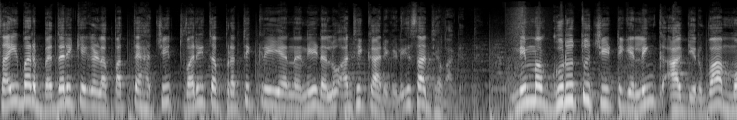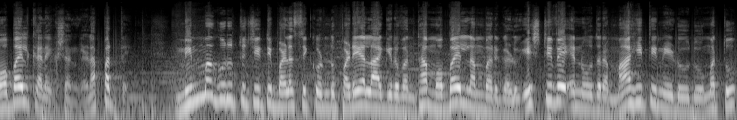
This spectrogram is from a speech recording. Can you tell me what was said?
ಸೈಬರ್ ಬೆದರಿಕೆಗಳ ಪತ್ತೆ ಹಚ್ಚಿ ತ್ವರಿತ ಪ್ರತಿಕ್ರಿಯೆಯನ್ನು ನೀಡಲು ಅಧಿಕಾರಿಗಳಿಗೆ ಸಾಧ್ಯವಾಗುತ್ತೆ. ನಿಮ್ಮ ಗುರುತು ಚೀಟಿಗೆ ಲಿಂಕ್ ಆಗಿರುವ ಮೊಬೈಲ್ ಕನೆಕ್ಷನ್ಗಳ ಪತ್ತೆ. ನಿಮ್ಮ ಗುರುತು ಚೀಟಿ ಬಳಸಿಕೊಂಡು ಪಡೆಯಲಾಗಿರುವಂತಹ ಮೊಬೈಲ್ ನಂಬರ್ಗಳು ಎಷ್ಟಿವೆ ಎನ್ನುವುದರ ಮಾಹಿತಿ ನೀಡುವುದು ಮತ್ತು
